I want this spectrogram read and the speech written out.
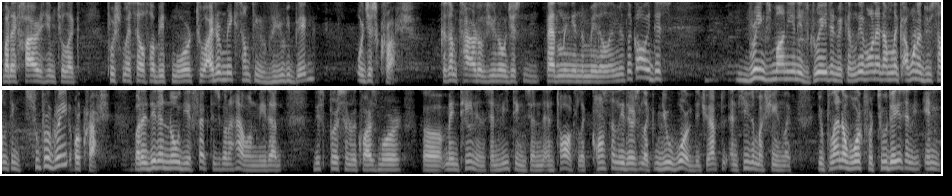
But I hired him to like push myself a bit more to either make something really big, or just crush. Because I'm tired of you know just peddling in the middle, and it's like, oh, this brings money and it's great, and we can live on it. I'm like, I want to do something super great or crash. But I didn't know the effect it's going to have on me. That this person requires more uh, maintenance and meetings and, and talks. Like constantly, there's like new work that you have to. And he's a machine. Like you plan a work for two days, and in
